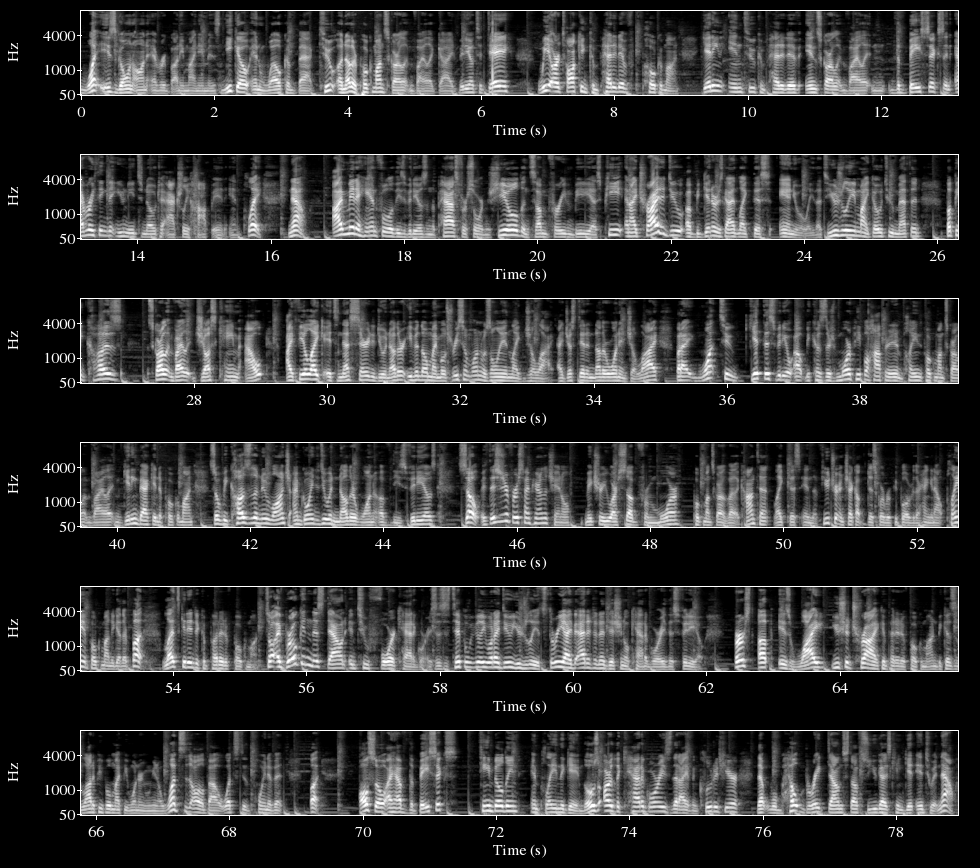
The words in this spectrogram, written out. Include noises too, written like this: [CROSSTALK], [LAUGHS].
What is going on everybody? My name is Nico and welcome back to another Pokemon Scarlet and Violet guide video. Today we are talking competitive Pokemon, getting into competitive in Scarlet and Violet and the basics and everything that you need to know to actually hop in and play. Now, I've made a handful of these videos in the past for Sword and Shield and some for even BDSP, and I try to do a beginner's guide like this annually. That's usually my go-to method, but because Scarlet and Violet just came out, I feel like it's necessary to do another, even though my most recent one was only in like July. I just did another one in July, but I want to get this video out because there's more people hopping in and playing Pokemon Scarlet and Violet and getting back into Pokemon. So because of the new launch, I'm going to do another one of these videos. So if this is your first time here on the channel, make sure you are sub for more Pokemon Scarlet Violet content like this in the future and check out the Discord where people over there hanging out playing Pokemon together. But let's get into competitive Pokemon. So I've broken this down into four categories. This is typically what I do. Usually it's three. I've added an additional category this video. First up is why you should try competitive Pokemon because a lot of people might be wondering, you know, what's it all about? What's the point of it? But also I have the basics, team building, and playing the game. Those are the categories that I have included here that will help break down stuff so you guys can get into it. Now,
